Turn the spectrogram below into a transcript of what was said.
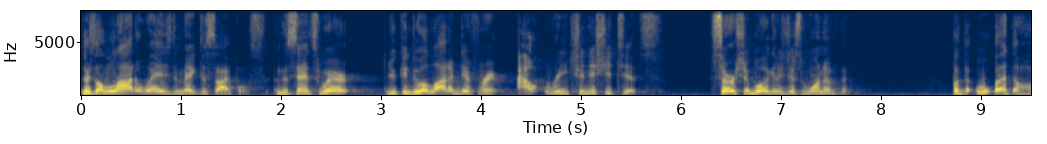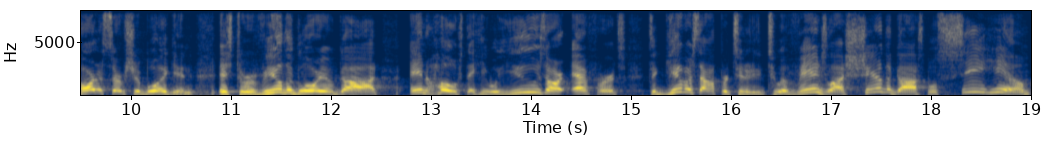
There's a lot of ways to make disciples in the sense where you can do a lot of different outreach initiatives. Serve Sheboygan is just one of them. But the, at the heart of Serve Sheboygan is to reveal the glory of God in hopes that He will use our efforts to give us opportunity to evangelize, share the gospel, see Him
